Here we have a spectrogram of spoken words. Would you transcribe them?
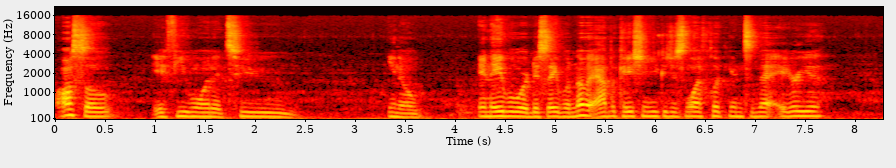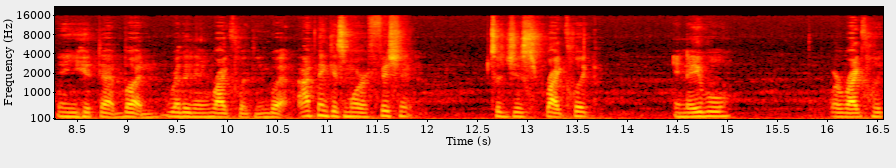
Also, if you wanted to, you know, enable or disable another application, you could just left click into that area and you hit that button rather than right clicking. But I think it's more efficient to just right click enable or right click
